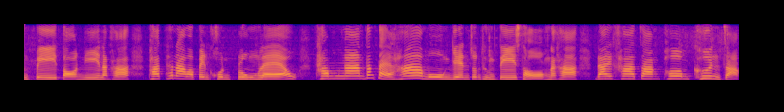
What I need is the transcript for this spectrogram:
1 ปีตอนนี้นะคะ พัฒนามาเป็นคนปรุงแล้วทำงานตั้งแต่ 5 โมงเย็นจนถึงตี2นะคะ ได้ค่าจ้างเพิ่มขึ้นจาก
